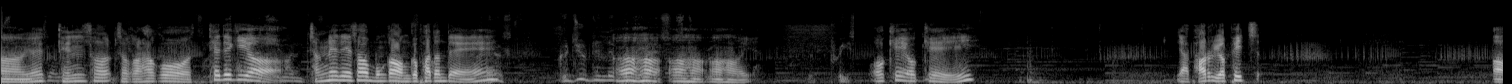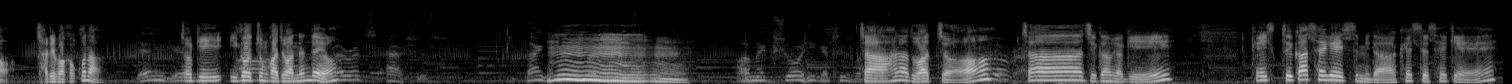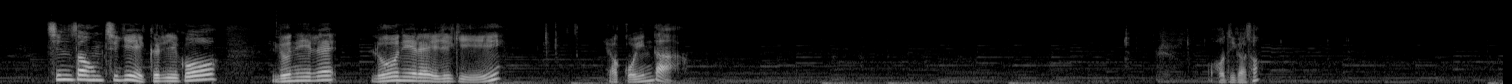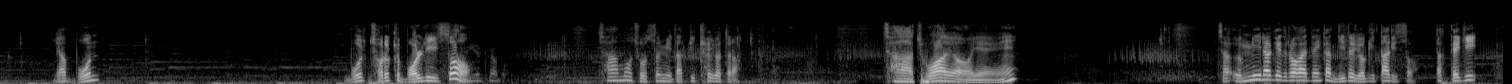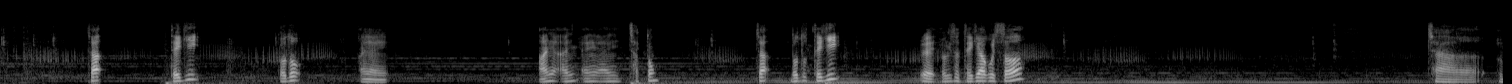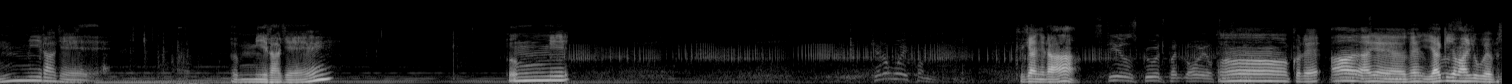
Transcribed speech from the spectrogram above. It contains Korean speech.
어, 예, 댄서 저걸 하고 테드 기어 장례대에서 뭔가 언급하던데. 어허, 어허, 어허. 오케이, 오케이. 야, 바로 옆에 있지. 어, 자리 바꿨구나. 저기 이것 좀 가져왔는데요. 음. 음, 음. 음. 자, 하나 더 왔죠. 자, 지금 여기 퀘스트가 3개 있습니다. 퀘스트 3개. 친서 훔치기, 그리고 루닐의, 루닐의 일기. 혀꼬인다. 어디 가서? 야, 뭔, 뭘 저렇게 멀리 있어? 자, 뭐 좋습니다. 비켜 이것들아. 자, 좋아요. 예. 자, 은밀하게 들어가야 되니까 니들 여기 딱 있어. 딱 대기. 자, 대기. 너도 아니 아니. 아니 아니 아니 아니 작동. 자, 너도 대기. 그래, 여기서 대기하고 있어. 자, 은밀하게 은밀하게 은밀 Get away from me. 그게 아니라. 어 그래. 아 아니 아니 그냥 이야기 좀 하려고 해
